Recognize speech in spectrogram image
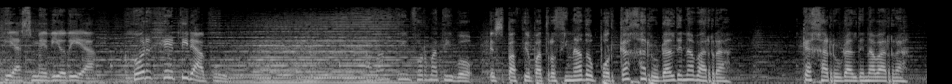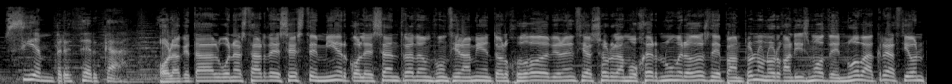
Noticias Mediodía. Jorge Tirapu. Avance informativo, espacio patrocinado por Caja Rural de Navarra. Caja Rural de Navarra, siempre cerca. Hola, ¿qué tal? Buenas tardes. Este miércoles ha entrado en funcionamiento el Juzgado de Violencia sobre la Mujer número 2 de Pamplona, un organismo de nueva creación.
